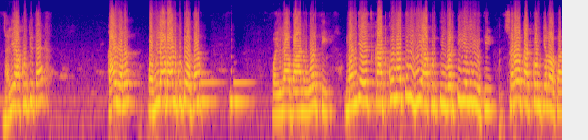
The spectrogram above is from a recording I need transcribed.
झाली आकृती तयार? काय झालं? पहिला बाण कुठे होता? पहिला बाण वरती. म्हणजेच काटकोनातून ही आकृती वरती गेलेली होती. सरळ काटकोन केला होता.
